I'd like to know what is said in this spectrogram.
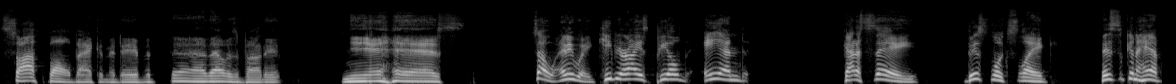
softball back in the day, but uh, that was about it. Yes. So, anyway, keep your eyes peeled. And gotta say, this looks like this is going to have,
